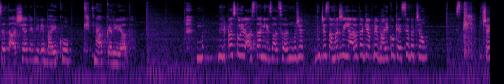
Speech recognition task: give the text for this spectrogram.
सताशिया ने मेरे भाई को किडनैप कर लिया था। मेरे पास कोई रास्ता नहीं था सर। मुझे मुझे समझ नहीं आ रहा था कि अपने भाई को कैसे बचाऊं। इसके लिए मुझे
